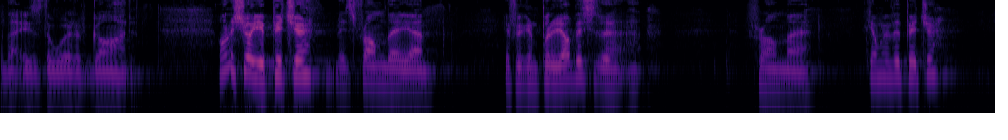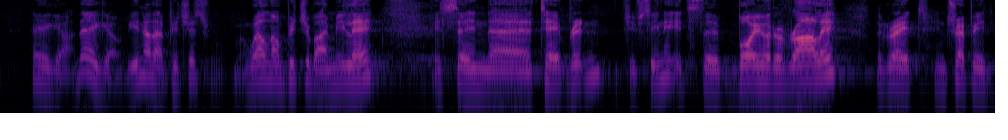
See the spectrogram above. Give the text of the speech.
That is the Word of God. I want to show you a picture. It's from the, uh, if we can put it up, this is a from, uh, come with the picture? There you go. There you go. You know that picture. It's a well known picture by Millais. It's in uh, Tate Britain, if you've seen it. It's the boyhood of Raleigh, the great intrepid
